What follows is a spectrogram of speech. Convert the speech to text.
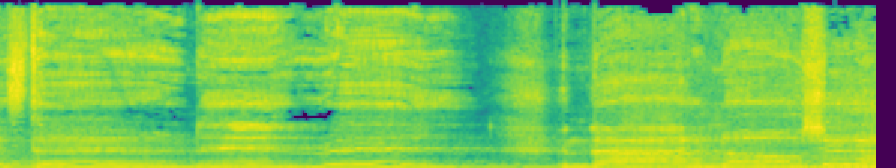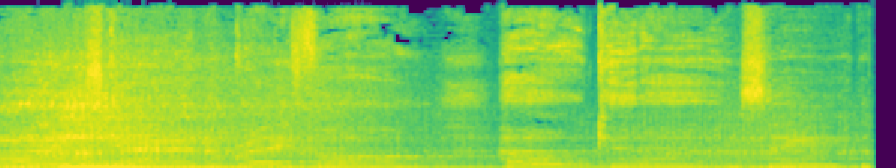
is turning red And I don't know, should I grateful? How can I see the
